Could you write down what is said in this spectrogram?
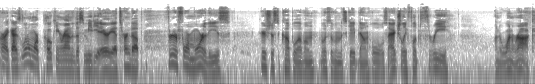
All right, guys, a little more poking around in this immediate area. Turned up three or four more of these. Here's just a couple of them. Most of them escaped down holes. I actually flipped three under one rock.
